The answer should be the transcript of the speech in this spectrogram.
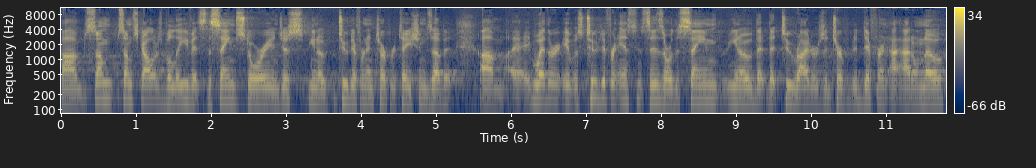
Um, some, some scholars believe it's the same story and just, you know, two different interpretations of it. Um, whether it was two different instances or the same, you know, that, that two writers interpreted different, I, I don't know.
